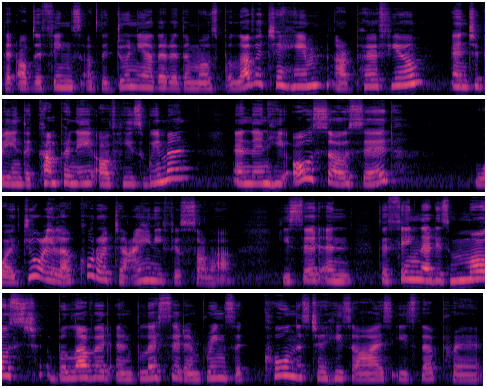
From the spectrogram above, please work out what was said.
that of the things of the dunya that are the most beloved to him are perfume and to be in the company of his women. And then he also said, وَجُعِلَ كُرَةَ عَيْنِ فِي الصَّلَاةِ He said, and the thing that is most beloved and blessed and brings the coolness to his eyes is the prayer.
